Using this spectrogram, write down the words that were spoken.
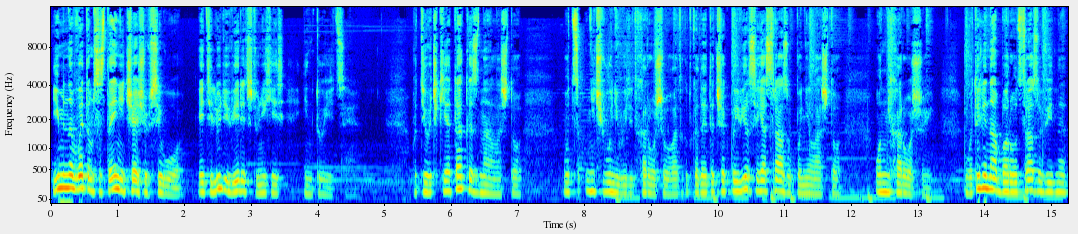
Именно в этом состоянии чаще всего эти люди верят, что у них есть интуиция. Вот, девочки, я так и знала, что вот ничего не выйдет хорошего. Вот когда этот человек появился, я сразу поняла, что он нехороший. Вот или наоборот, сразу видно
